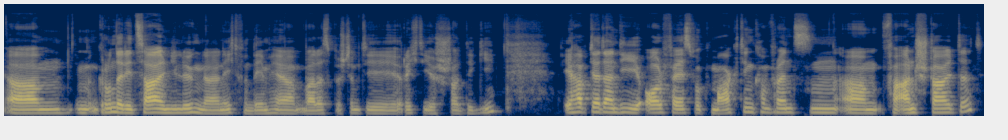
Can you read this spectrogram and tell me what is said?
ähm, Im Grunde die Zahlen, die lügen da ja nicht. Von dem her war das bestimmt die richtige Strategie. Ihr habt ja dann die All Facebook Marketing Konferenzen ähm, veranstaltet.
